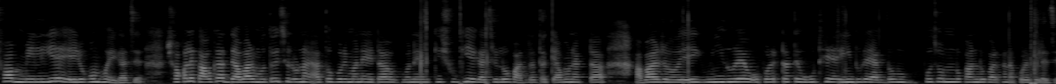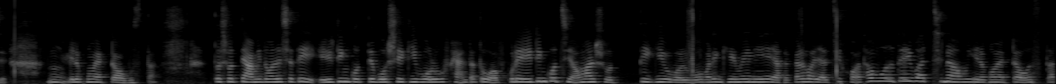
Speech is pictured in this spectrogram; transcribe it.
সব মিলিয়ে এইরকম হয়ে গেছে। সকালে কাউকে আর দেওয়ার মতোই ছিল না। এত পরিমাণে এটা মানে আর কি শুকিয়ে গেছিল পাতলাটা কেমন একটা আবার এই ইঁদুরে ওপরেরটাতে উঠে ইঁদুরে একদম প্রচণ্ড কাণ্ড কারখানা করে ফেলেছে। এরকম একটা অবস্থা। তো সত্যি আমি তোমাদের সাথে এডিটিং করতে বসে কি বলব? ফ্যানটা তো অফ করে এডিটিং করছি। আমার সত্যি কি বলব? মানে ঘেমে নিয়ে একাকার হয়ে যাচ্ছে। কথা বলতেই পারছি না আমি। এরকম একটা অবস্থা।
